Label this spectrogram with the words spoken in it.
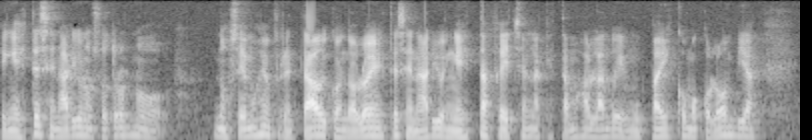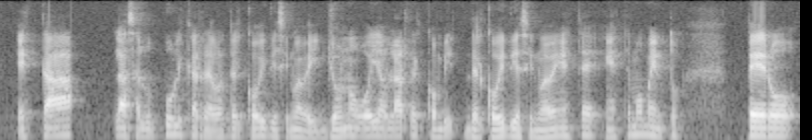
En este escenario nosotros no, nos hemos enfrentado, y cuando hablo de este escenario, en esta fecha en la que estamos hablando y en un país como Colombia, está la salud pública alrededor del COVID-19. Y yo no voy a hablar del COVID-19 en este, en este momento, pero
